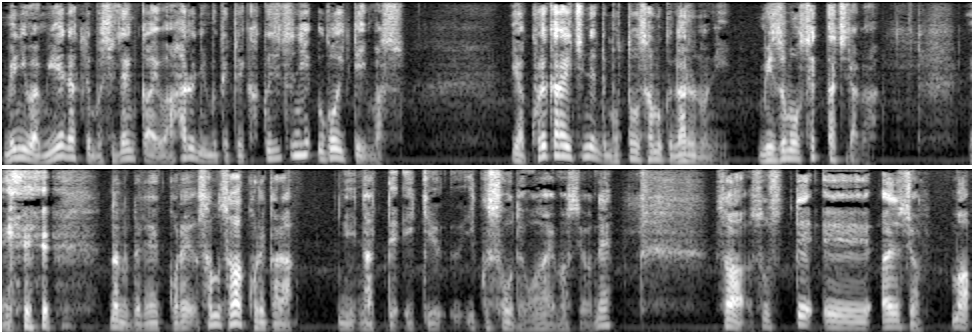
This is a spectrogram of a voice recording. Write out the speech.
目には見えなくても自然界は春に向けて確実に動いています。いや、これから一年で最も寒くなるのに、水もせっかちだな。えーなのでね、これ、寒さはこれからになっていき、いくそうでございますよね。さあ、そして、えー、あれですよ。まあ、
